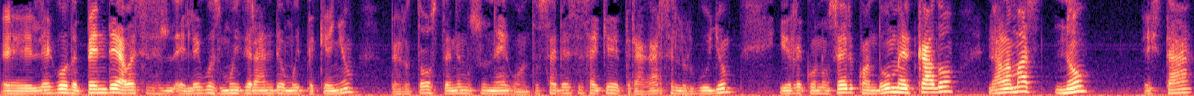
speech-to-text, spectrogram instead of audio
el ego depende, a veces el ego es muy grande o muy pequeño, pero todos tenemos un ego. Entonces a veces hay que tragarse el orgullo y reconocer cuando un mercado nada más no está,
